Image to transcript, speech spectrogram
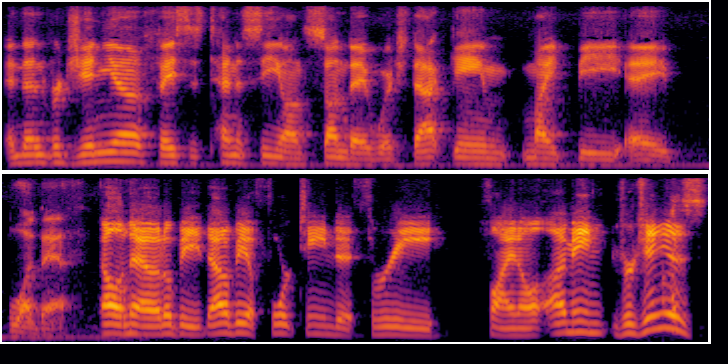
And then Virginia faces Tennessee on Sunday, which that game might be a bloodbath. Oh no, it'll be that'll be a 14 to three final. I mean, Virginia's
